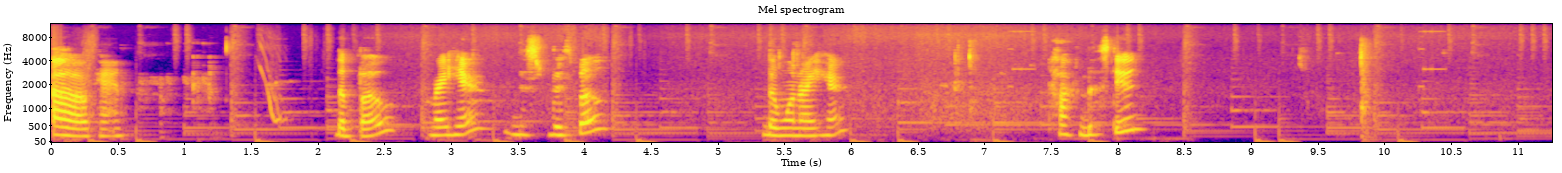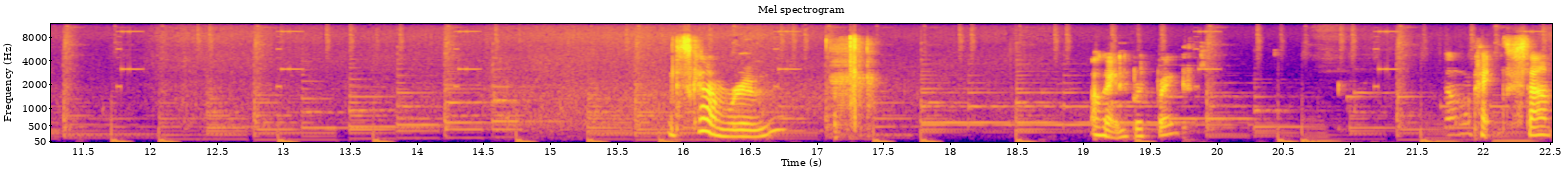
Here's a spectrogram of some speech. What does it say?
Oh, okay. The boat? Right here? This this boat? The one right here? Talk to this dude? It's kind of rude. Okay, brick break. Okay, stop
